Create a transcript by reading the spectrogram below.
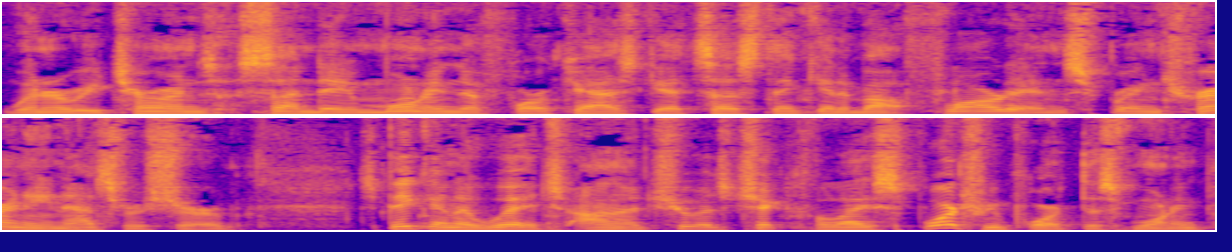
Winter returns Sunday morning. The forecast gets us thinking about Florida and spring training, that's for sure. Speaking of which, on the Truett's Chick fil A Sports Report this morning,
